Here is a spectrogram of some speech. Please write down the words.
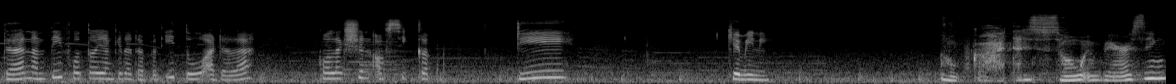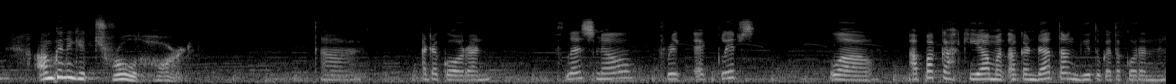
dan nanti foto yang kita dapat itu adalah collection of secret di game ini. Oh god, that is so embarrassing. I'm gonna get trolled hard. Ah, ada koran. Flash snow, freak eclipse. Wow, apakah kiamat akan datang gitu kata korannya.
